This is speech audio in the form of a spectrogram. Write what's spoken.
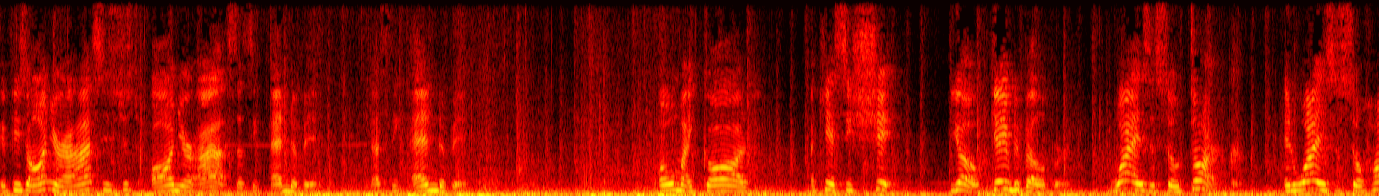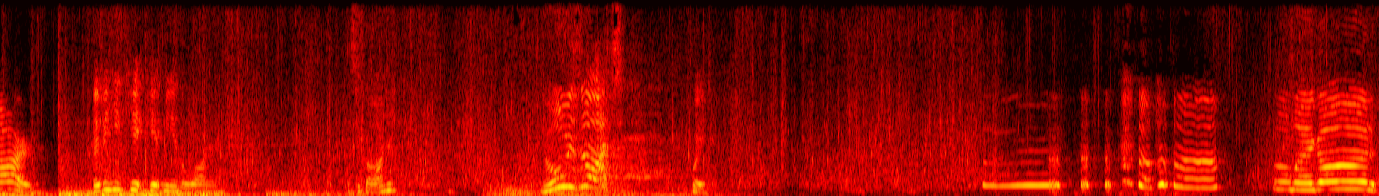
If he's on your ass, he's just on your ass. That's the end of it. That's the end of it. Oh my god. I can't see shit. Yo, game developer. Why is it so dark? And why is it so hard? Maybe he can't get me in the water. Is he gone? No, he's not! Wait. oh my god!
